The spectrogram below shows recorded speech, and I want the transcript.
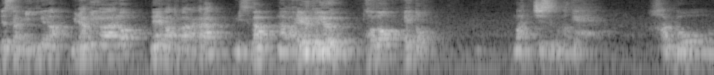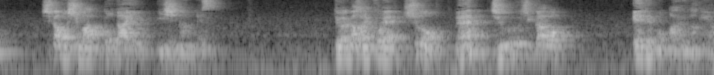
ですから右側南側の、ね、脇腹から水が流れるというこの絵とマッチするわけ。ハロー。しかも主は土台石なんです。というわけまさにこれ主のね十字架の絵でもあるわけよ。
